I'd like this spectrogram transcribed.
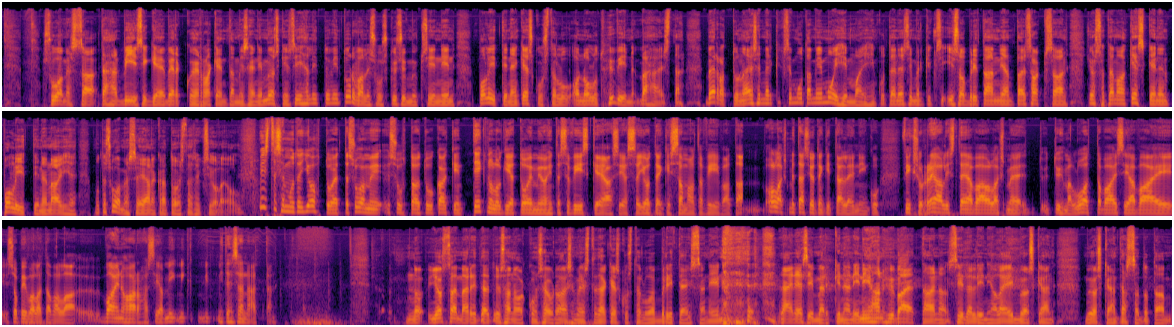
Suomessa tähän 5G-verkkojen rakentamiseen ja myöskin siihen liittyviin turvallisuuskysymyksiin, niin poliittinen keskustelu on ollut hyvin vähäistä verrattuna esimerkiksi muutamiin muihin maihin, kuten esimerkiksi Iso-Britannian tai Saksaan, jossa tämä on keskeinen poliittinen aihe, mutta Suomessa ei ainakaan toistaiseksi ole ollut. Mistä se muuten johtuu, että Suomi suhtautuu kaikkiin teknologiatoimijoihin tässä 5G-asiassa jotenkin samalta viivalta? Ollaanko me tässä jotenkin tälleen niin kuin fiksun realisteja vai ollaanko me tyhmän luottava? Luottavaisia vai sopivalla tavalla vainoharhaisia? Mi- mi- miten sä näet tämän? No jossain määrin täytyy sanoa, kun seuraa esimerkiksi tätä keskustelua Briteissä, niin näin esimerkkinä, niin ihan hyvä, että aina sille linjalle ei myöskään, myöskään tässä tota,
